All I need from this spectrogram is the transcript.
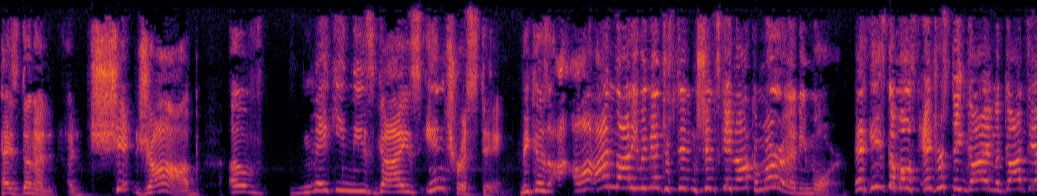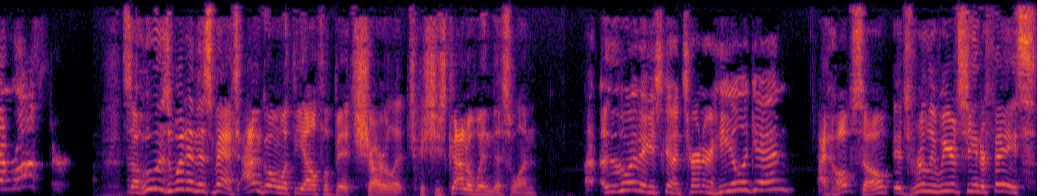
has done a, a shit job of making these guys interesting because I, I'm not even interested in Shinsuke Nakamura anymore. And he's the most interesting guy in the goddamn roster. So who is winning this match? I'm going with the alpha bitch Charlotte because she's got to win this one. Uh, what, are they just going to turn her heel again? I hope so. It's really weird seeing her face.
